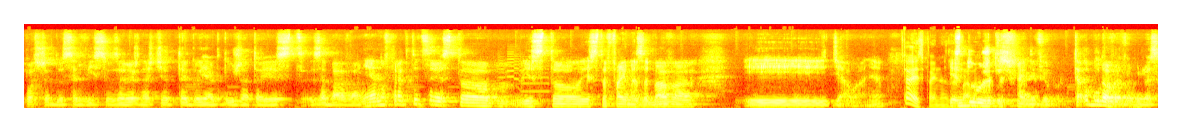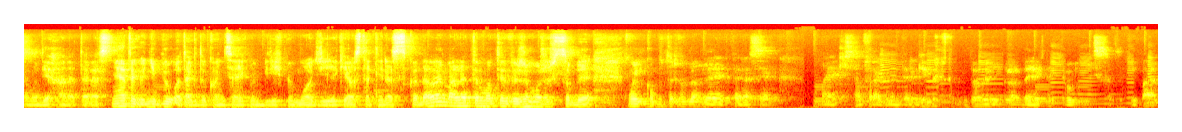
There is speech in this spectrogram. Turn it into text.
poszedł do serwisu, w zależności od tego, jak duża to jest zabawa. Nie? No w praktyce jest to, jest to, jest to fajna zabawa i działa, nie? To jest fajna Jest duży też fajny wybór. Te obudowy w ogóle są odjechane teraz, nie? Tego nie było tak do końca, jak my byliśmy młodzi, jak ja ostatni raz składałem, ale te motywy, że możesz sobie, mój komputer wygląda jak teraz, jak ma jakiś tam fragment RGB, to wygląda jak takie ognisko, co pali.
